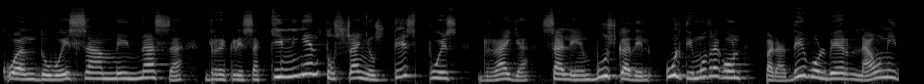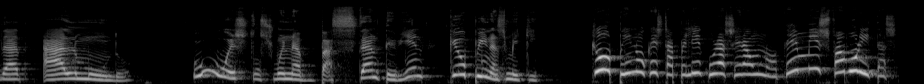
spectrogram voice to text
Cuando esa amenaza regresa 500 años después, Raya sale en busca del último dragón para devolver la unidad al mundo. Uh, esto suena bastante bien. ¿Qué opinas, Mickey? Yo opino que esta película será una de mis favoritas.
